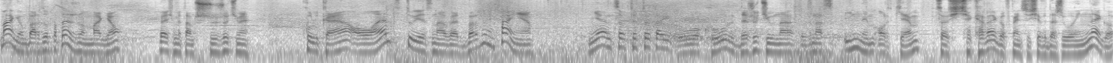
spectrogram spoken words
magią, bardzo potężną magią. Weźmy tam, rzućmy kulkę. O, end tu jest nawet, bardzo fajnie. Nie wiem co ty tutaj. O kurde, rzucił na, w nas innym orkiem. Coś ciekawego w końcu się wydarzyło innego.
